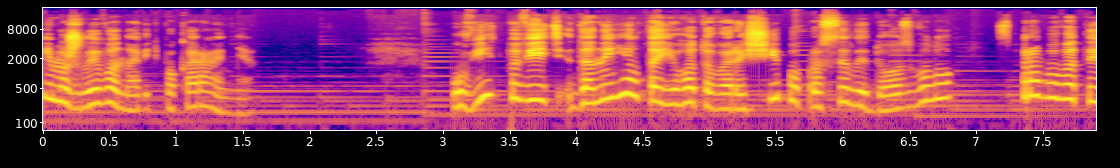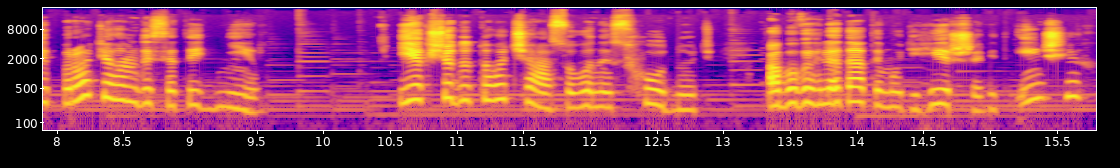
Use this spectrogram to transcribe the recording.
і, можливо, навіть покарання. У відповідь Даниїл та його товариші попросили дозволу спробувати протягом десяти днів. І якщо до того часу вони схуднуть або виглядатимуть гірше від інших,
